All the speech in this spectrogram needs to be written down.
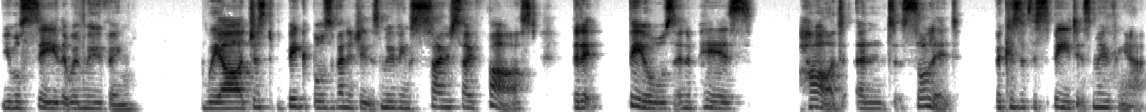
You will see that we're moving. We are just big balls of energy that's moving so, so fast that it feels and appears hard and solid because of the speed it's moving at.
